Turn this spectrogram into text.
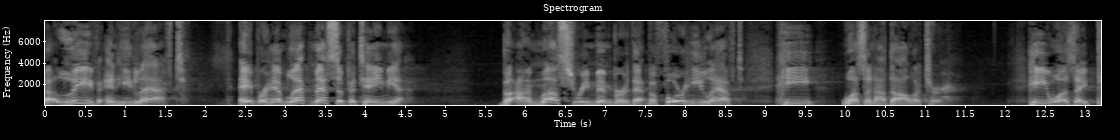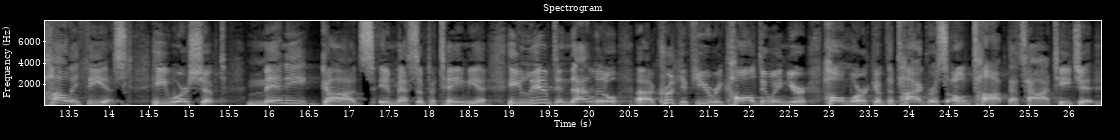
uh, leave, and he left. Abraham left Mesopotamia. But I must remember that before he left, he was an idolater. He was a polytheist. He worshiped many gods in Mesopotamia. He lived in that little uh, crook. If you recall doing your homework of the Tigris on top, that's how I teach it,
